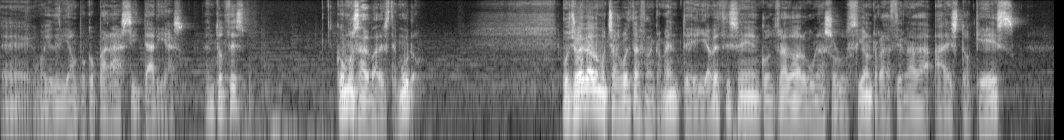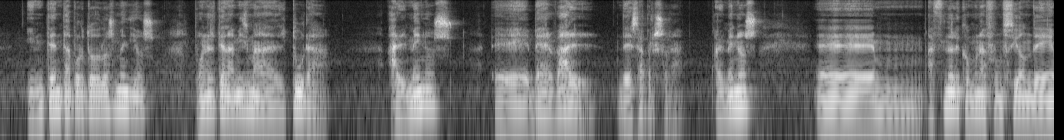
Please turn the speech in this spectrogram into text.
eh, como yo diría, un poco parasitarias. Entonces, ¿cómo salvar este muro? Pues yo he dado muchas vueltas, francamente, y a veces he encontrado alguna solución relacionada a esto, que es, intenta por todos los medios ponerte a la misma altura, al menos eh, verbal, de esa persona. Al menos eh, haciéndole como una función de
